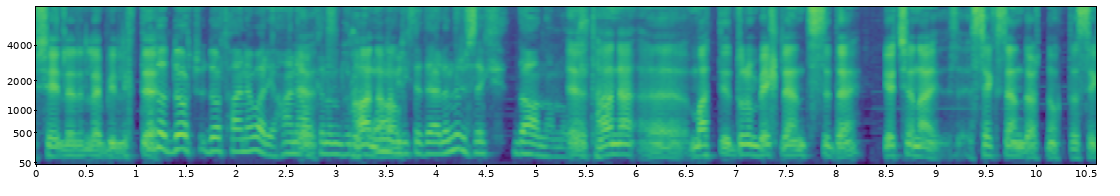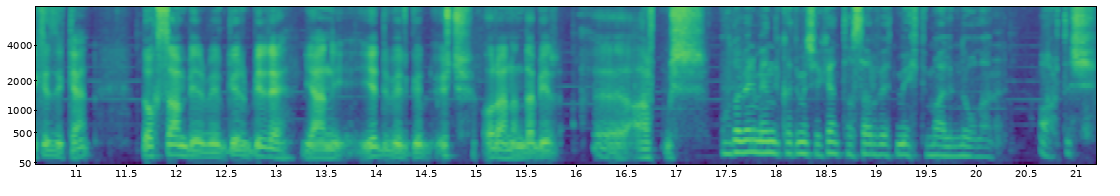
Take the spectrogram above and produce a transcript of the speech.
şeylerle birlikte Burada dört, dört hane var ya hane Evet, halkının durumu. hane Onunla birlikte değerlendirirsek daha anlamlı olur. evet hane e, maddi durum beklentisi de geçen ay 84.8 iken 91,1'e yani 7,3 oranında bir e, artmış. Burada benim en dikkatimi çeken tasarruf etme ihtimalinde olan artış.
